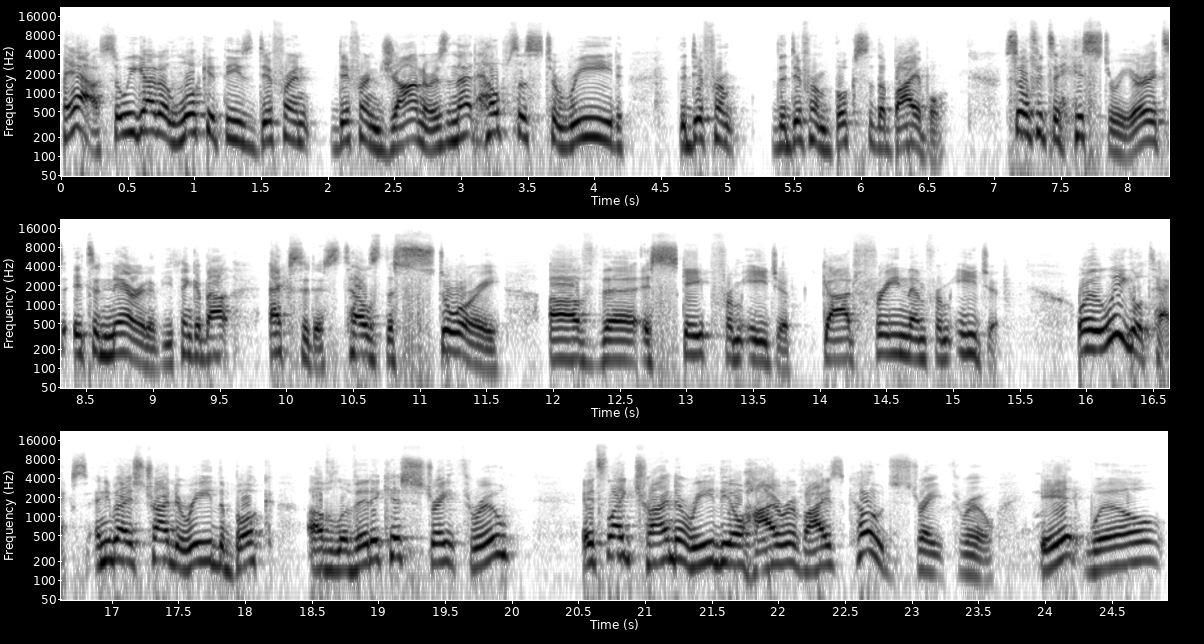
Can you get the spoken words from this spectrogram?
yeah, so we got to look at these different different genres, and that helps us to read the different the different books of the Bible. So if it's a history or it's it's a narrative, you think about Exodus tells the story of the escape from Egypt, God freeing them from Egypt. Or the legal text. Anybody's tried to read the book of Leviticus straight through? It's like trying to read the Ohio Revised Code straight through. It will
